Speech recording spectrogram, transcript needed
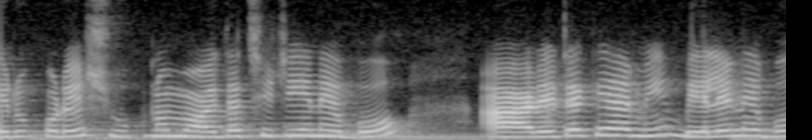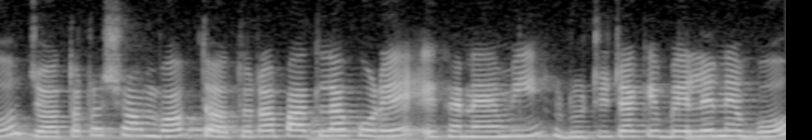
এর উপরে শুকনো ময়দা ছিটিয়ে নেব। আর এটাকে আমি বেলে নেব, যতটা সম্ভব ততটা পাতলা করে এখানে আমি রুটিটাকে বেলে নেব।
